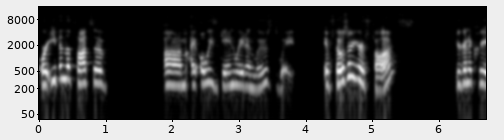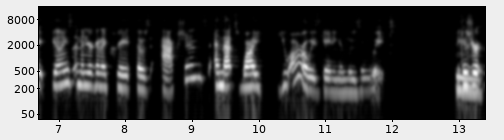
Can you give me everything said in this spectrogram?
Or even the thoughts of um, i always gain weight and lose weight. If those are your thoughts you're going to create feelings and then you're going to create those actions and that's why you are always gaining and losing weight because mm. your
